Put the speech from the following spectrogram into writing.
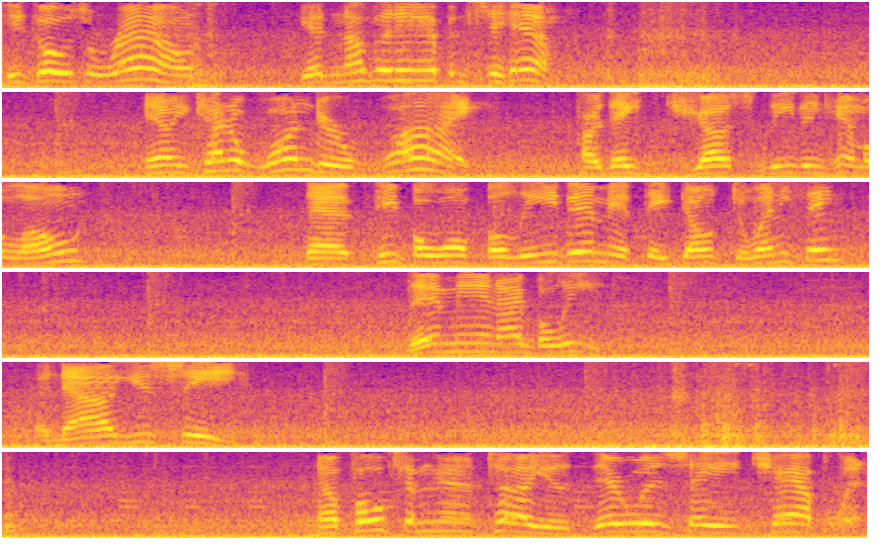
He goes around, yet nothing happens to him. You know, you kind of wonder why. Are they just leaving him alone? That people won't believe him if they don't do anything? That man I believe. And now you see. Now, folks, I'm going to tell you there was a chaplain,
